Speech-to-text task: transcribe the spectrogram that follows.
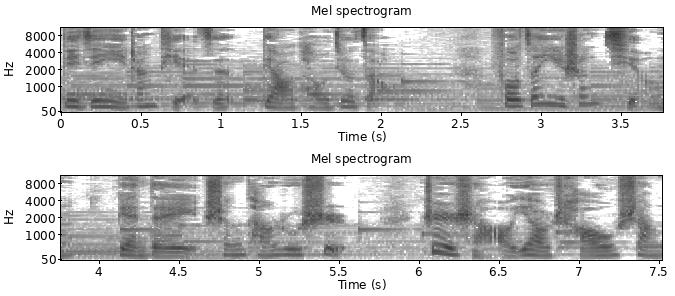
递进一张帖子，掉头就走；否则一声请，便得升堂入室，至少要朝上，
